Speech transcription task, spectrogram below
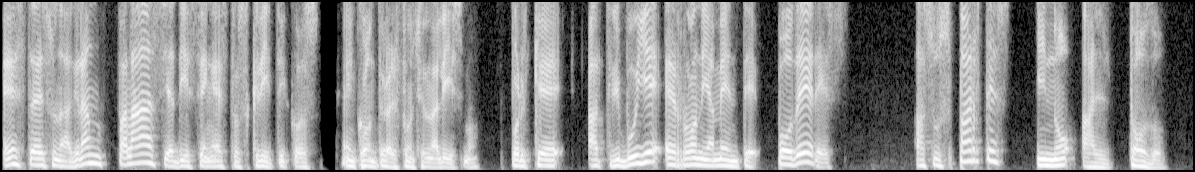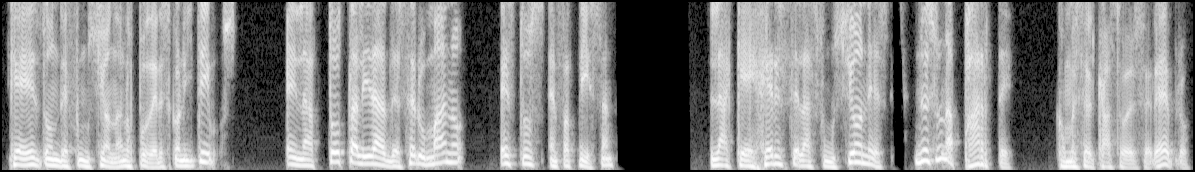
Esta es una gran falacia, dicen estos críticos en contra del funcionalismo, porque atribuye erróneamente poderes a sus partes y no al todo que es donde funcionan los poderes cognitivos. En la totalidad del ser humano, estos enfatizan la que ejerce las funciones no es una parte, como es el caso del cerebro.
